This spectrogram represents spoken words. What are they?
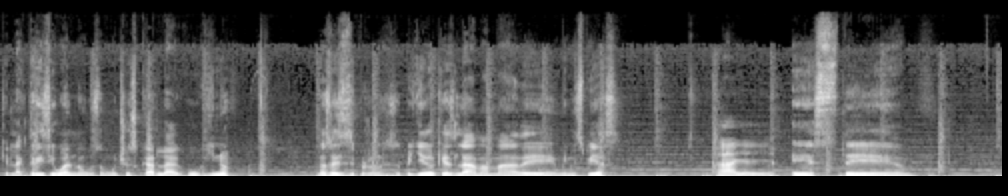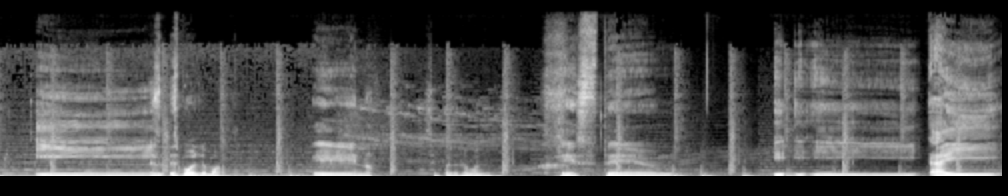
que la actriz igual me gustó mucho es Carla Gugino. No sé si se pronuncia su apellido, que es la mamá de Minespías. Ah, ya, ya, ya. Este. Y. ¿Es, es Voldemort? Eh, no. Se parece a Voldemort. Este. Y, ahí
